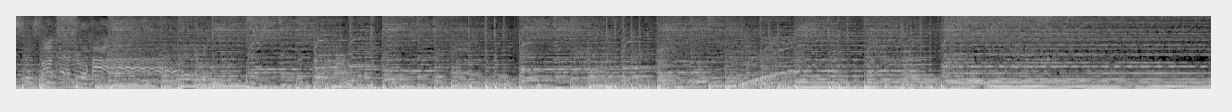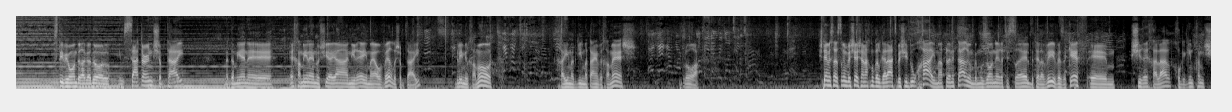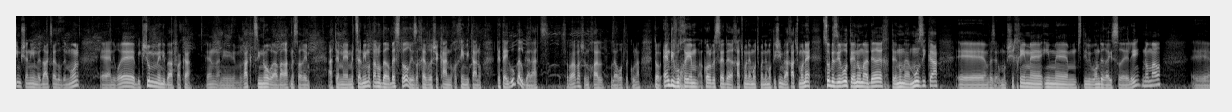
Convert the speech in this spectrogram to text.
Is our natural high. סטיבי וונדר הגדול עם סאטרן, שבתאי, מדמיין אה, איך המין האנושי היה נראה אם היה עובר לשבתאי, בלי מלחמות, חיים עד גיל 205, לא רע. 12.26, אנחנו גלגלצ בשידור חי מהפלנטריום במוזיאון ארץ ישראל בתל אביב, איזה כיף. אה, שירי חלל, חוגגים 50 שנים ל-Dark Side of the Moon. אה, אני רואה, ביקשו ממני בהפקה, כן? אני רק צינור להעברת מסרים. אתם אה, מצלמים אותנו בהרבה סטוריז, החבר'ה שכאן נוכחים איתנו. תתייגו גלגלצ, סבבה? שנוכל להראות לכולם. טוב, אין דיווחים, הכל בסדר, 1-800-891-8. סעו בזהירות, תהנו מהדרך, תהנו מהמוזיקה, אה, וזהו, ממשיכים אה, עם אה, סטיבי וונדר הישראלי, נאמר.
